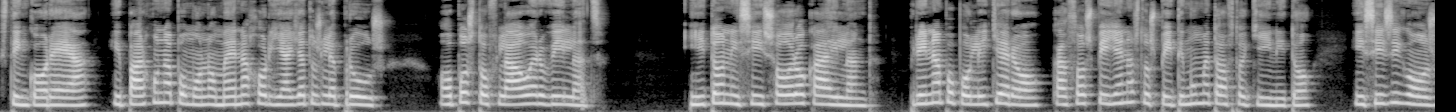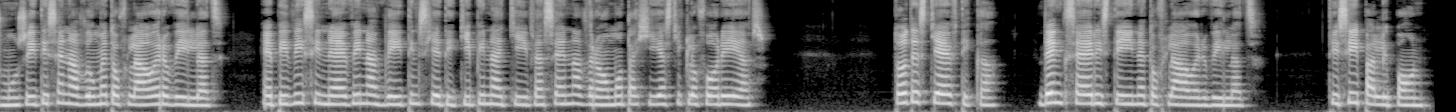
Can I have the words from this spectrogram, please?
Στην Κορέα υπάρχουν απομονωμένα χωριά για τους λεπρούς, όπως το Flower Village ή το νησί Sorok Island. Πριν από πολύ καιρό, καθώς πήγαινα στο σπίτι μου με το αυτοκίνητο, η σύζυγός μου ζήτησε να δούμε το Flower Village, επειδή συνέβη να δει την σχετική πινακίδα σε ένα δρόμο ταχείας κυκλοφορίας. Τότε σκέφτηκα, δεν ξέρεις τι είναι το Flower Village. Της είπα λοιπόν,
